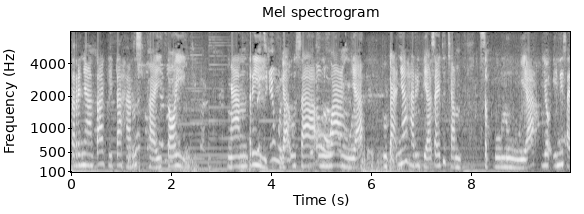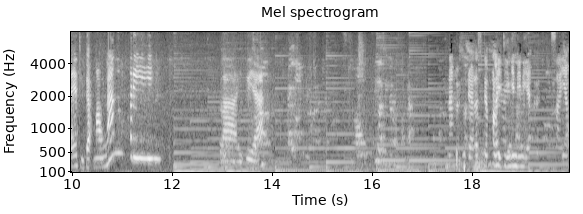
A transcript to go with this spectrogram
ternyata kita harus buy toy ngantri nggak usah uang ya. Bukanya hari biasa itu jam 10 ya. Yuk ini saya juga mau ngantri. Lah itu ya. Nah udara sudah mulai dingin ini ya. Saya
